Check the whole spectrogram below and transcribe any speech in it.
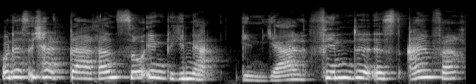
Und was ich halt daran so irgendwie genial finde, ist einfach,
